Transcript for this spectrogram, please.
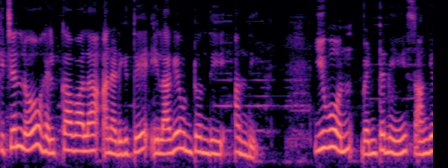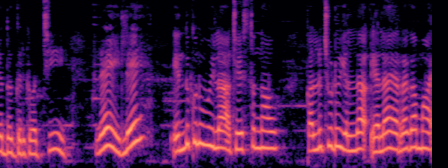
కిచెన్లో హెల్ప్ కావాలా అని అడిగితే ఇలాగే ఉంటుంది అంది. యువోన్ వెంటనే సాంగ్య దగ్గరికి వచ్చి రే లే ఎందుకు నువ్వు ఇలా చేస్తున్నావు? కళ్ళు చూడు ఎలా ఎలా ఎర్రగా మా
